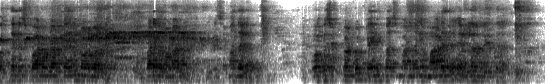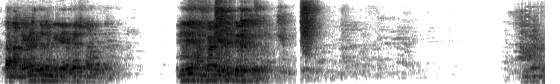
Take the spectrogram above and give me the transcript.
ಪಕ್ಕದಲ್ಲಿ ಸ್ಕ್ವಾಡ್ ಓಡಾಡ್ತಾ ಇದ್ರು, ನೋಡಬಾರ್ದು. ನಮ್ಮ ಪಾಡಿಗೆ ಓಡಾಡಲಿ. ಇದು ಸಂಬಂಧ ಇಲ್ಲ. ಫೋಕಸ್ ಇಟ್ಕೊಂಡು ಟೈಮ್ ಪಾಸ್ ಮಾಡಿದಂಗೆ ಮಾಡಿದ್ರೆ ಎಲ್ಲ ಮುಗಿತಾರೆ. ಇಲ್ಲ ನಾನು ಹೇಳಿದ್ದು ನಿಮಗೆ ವೇಸ್ಟ್ ಆಗುತ್ತೆ. ಇಲ್ಲಿ ಹನ್ನೆರಡು ಡಿಜಿಟ್ ಇರುತ್ತೆ ಹನ್ನೆರಡು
